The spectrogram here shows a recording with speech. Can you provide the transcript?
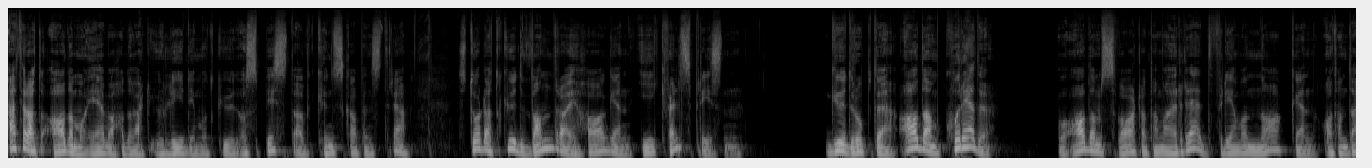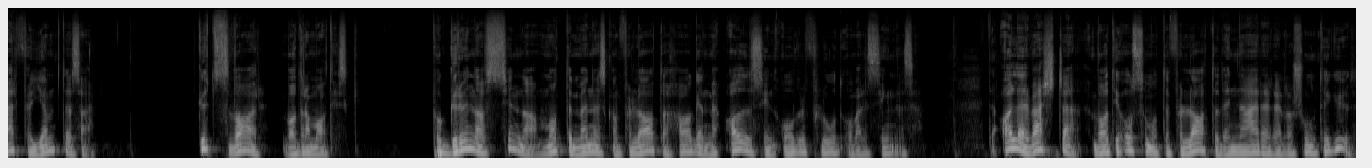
Etter at Adam og Eva hadde vært ulydige mot Gud og spist av kunnskapens tre, står det at Gud vandra i hagen i kveldsprisen. Gud ropte, Adam, hvor er du? Og Adam svarte at han var redd fordi han var naken og at han derfor gjemte seg. Guds svar var dramatisk. På grunn av synda måtte menneskene forlate hagen med all sin overflod og velsignelse. Det aller verste var at de også måtte forlate den nære relasjonen til Gud.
